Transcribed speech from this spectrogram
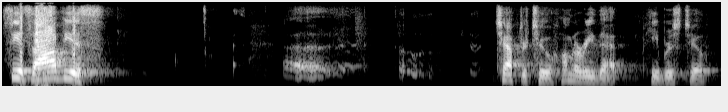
See, it's obvious. Uh, chapter 2, I'm going to read that, Hebrews 2.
